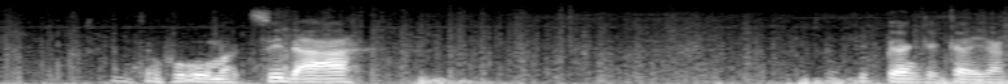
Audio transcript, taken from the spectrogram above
ำชมพูหมักซิดาที่แปลงใกล้ๆกัน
